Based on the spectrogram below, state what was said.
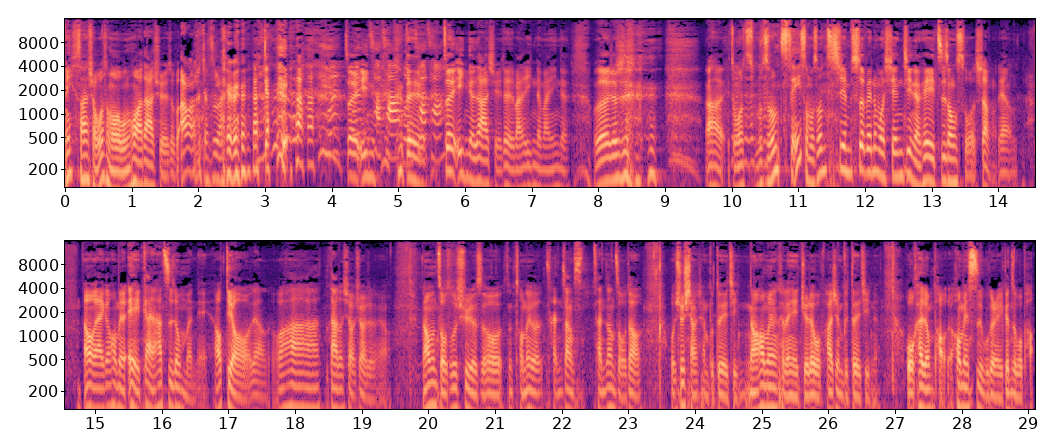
哎，三小为什么文化大学什么啊？讲出来，最阴，对，最阴的大学，对，蛮阴的，蛮阴的。我说就是。啊，怎么怎么怎么哎，什么时候现设备那么先进了，可以自动锁上这样子？然后我还跟后面哎干，他自动门哎，好屌哦这样子，哇，大家都笑笑的样。然后我们走出去的时候，从那个残障残障走道，我就想想不对劲。然后后面可能也觉得我发现不对劲了，我开始跑了，后面四五个人也跟着我跑。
